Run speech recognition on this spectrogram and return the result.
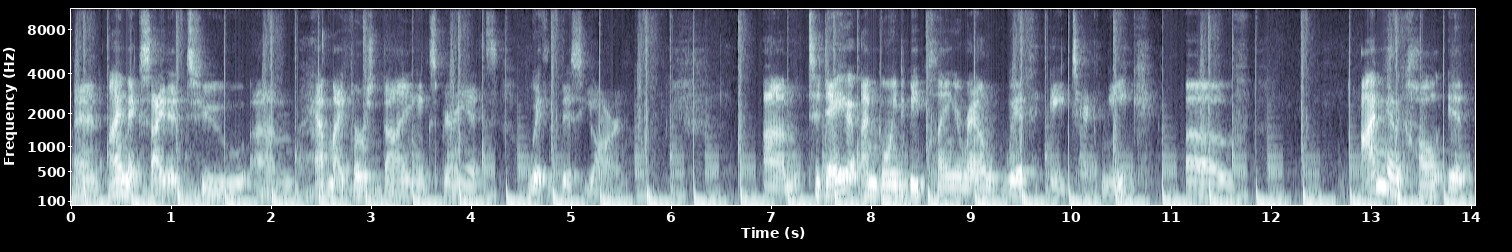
And I'm excited to um, have my first dyeing experience with this yarn. Um, today I'm going to be playing around with a technique of, I'm going to call it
